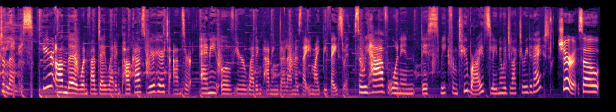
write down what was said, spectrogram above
dilemmas. Here on the One Fab Day Wedding podcast, we're here to answer any of your wedding planning dilemmas that you might be faced with. So we have one in this week from two brides. Lena, would you like to read it out? Sure. So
